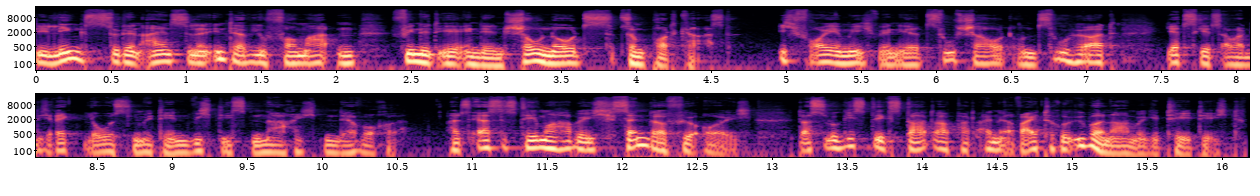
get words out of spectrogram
Die Links zu den einzelnen Interviewformaten findet ihr in den Show Notes zum Podcast. Ich freue mich, wenn ihr zuschaut und zuhört. Jetzt geht's aber direkt los mit den wichtigsten Nachrichten der Woche. Als erstes Thema habe ich Sender für euch. Das Logistik-Startup hat eine weitere Übernahme getätigt.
